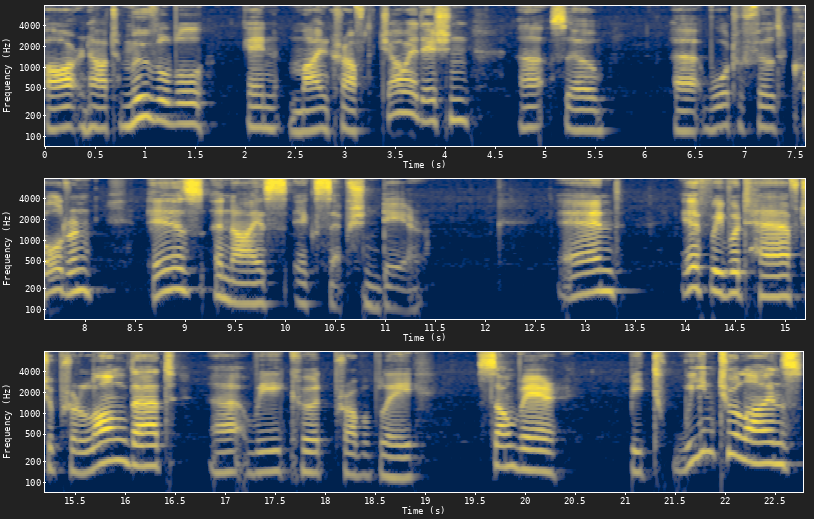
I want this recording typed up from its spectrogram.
are not movable in Minecraft Java Edition. Uh, so uh, water-filled cauldron is a nice exception there. And if we would have to prolong that, uh, we could probably somewhere between two lines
